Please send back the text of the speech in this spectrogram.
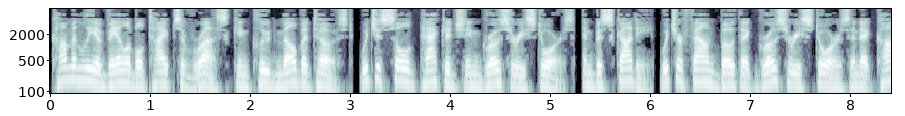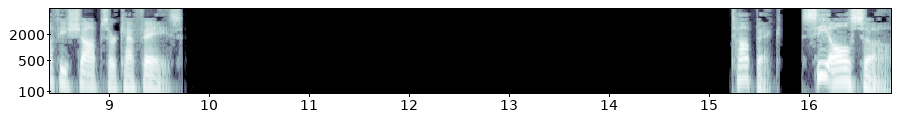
commonly available types of rusk include Melba toast, which is sold packaged in grocery stores, and biscotti, which are found both at grocery stores and at coffee shops or cafes. See also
